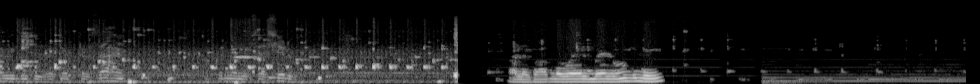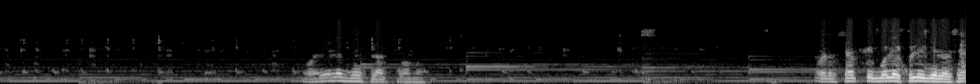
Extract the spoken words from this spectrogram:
તો કરી દીધું ટ્રેક્ટર સાહેબ કરવાનું છે શરૂ હાલો, તો આપણે ઓઇલ બોઇલ મૂકી દઈએ ઓઇલ જ નથી લાગતું આમાં. આપણો સેફટી બોલે ખુલી ગયેલો છે.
